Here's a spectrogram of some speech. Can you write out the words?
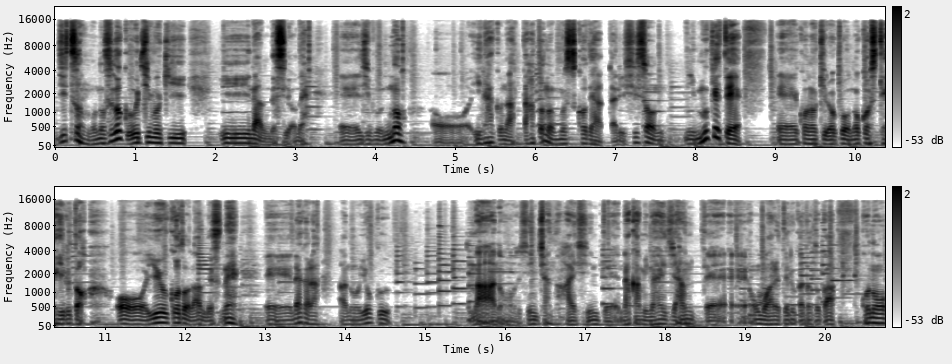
実はものすごく内向きなんですよね。え、自分のいなくなった後の息子であったり子孫に向けて、えー、この記録を残しているということなんですね。えー、だからあのよくまあ、あの、しんちゃんの配信って中身ないじゃんって思われてる方とか、この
